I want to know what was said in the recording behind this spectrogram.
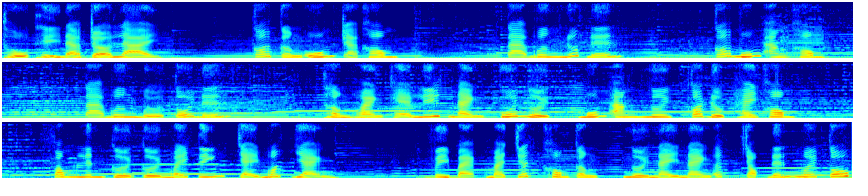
Thủ thị đã trở lại Có cần uống trà không? Ta bưng nước đến Có muốn ăn không? Ta bưng bữa tối đến Thần hoàng khẽ liếc nàng cuối người, Muốn ăn ngươi có được hay không? Phong Linh cười cười mấy tiếng chạy mất dạng. Vì bạc mà chết không cần, Người này nàng ít chọc đến mới tốt.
